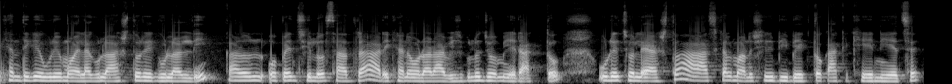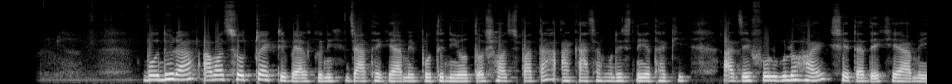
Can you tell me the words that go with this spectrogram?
এখান থেকে উড়ে ময়লাগুলো আসতো রেগুলারলি কারণ ওপেন ছিল সাদরা আর এখানে ওরা রাবিশগুলো জমিয়ে রাখতো। উড়ে চলে আসতো, আর আজকাল মানুষের বিবেক তো কাকে খেয়ে নিয়েছে। বন্ধুরা, আমার ছোট্ট একটি ব্যালকনি যা থেকে আমি প্রতিনিয়ত সজ পাতা আর কাঁচামরিচ নিয়ে থাকি। আর যে ফুলগুলো হয়, সেটা দেখে আমি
